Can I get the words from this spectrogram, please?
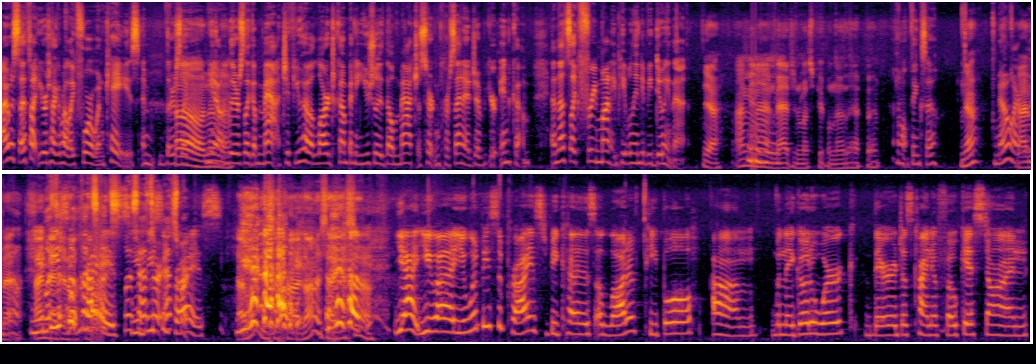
I was I thought you were talking about like 401ks and there's like Oh, no, you know no. there's like a match. If you have a large company, usually they'll match a certain percentage of your income. And that's like free money. People need to be doing that. Yeah. I mean, Mm-hmm. I imagine most people know that, but I don't think so. no. No, I really ma- don't. I You'd be imagine all- Let's- let's- surprised. let's You'd be surprised. I would be surprised. Honestly, I guess so. Yeah, you uh, you would be surprised because a lot of people, um, when they go to work, they're just kind of focused on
